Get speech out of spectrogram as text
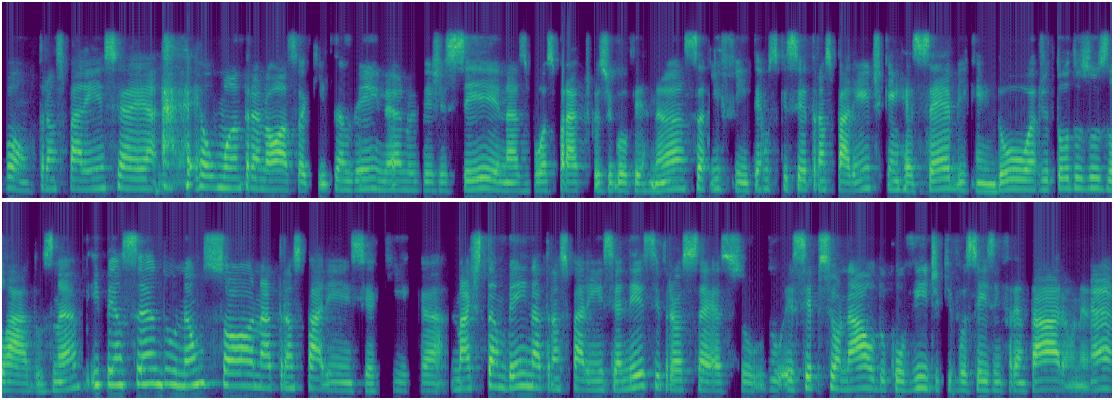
Bom, transparência é, é o mantra nosso aqui também, né, no IBGC, nas boas práticas de governança. Enfim, temos que ser transparente quem recebe, quem doa, de todos os lados, né? E pensando não só na transparência, Kika, mas também na transparência nesse processo do, excepcional do Covid que vocês enfrentaram, né,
